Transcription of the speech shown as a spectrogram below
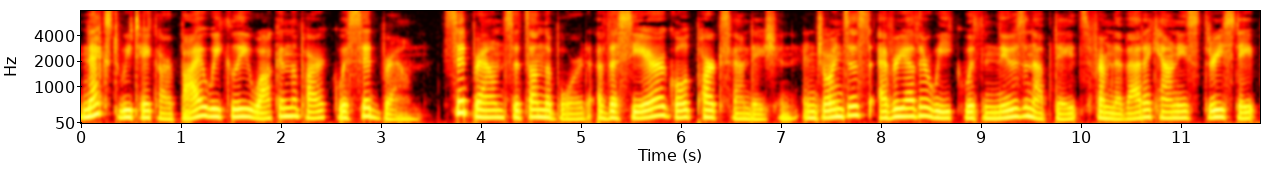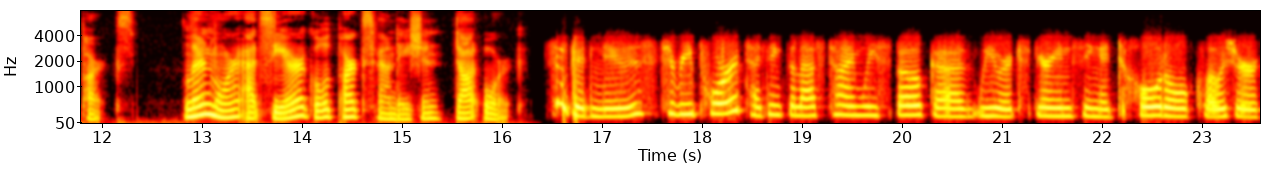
Next, we take our bi weekly walk in the park with Sid Brown. Sid Brown sits on the board of the Sierra Gold Parks Foundation and joins us every other week with news and updates from Nevada County's three state parks. Learn more at sierragoldparksfoundation.org. Good news to report. I think the last time we spoke, uh, we were experiencing a total closure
